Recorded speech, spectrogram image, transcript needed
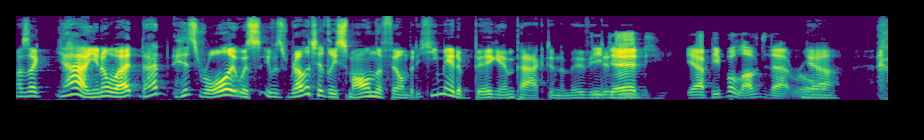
I was like, yeah, you know what? That his role it was it was relatively small in the film, but he made a big impact in the movie. He did. He? Yeah, people loved that role. Yeah.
